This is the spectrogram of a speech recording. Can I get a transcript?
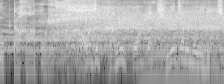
মুখটা হাঁ করে। আওয়াজে কানের পর্দা ছিঁড়ে যাবে মনে হচ্ছে।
